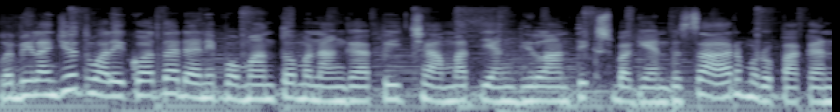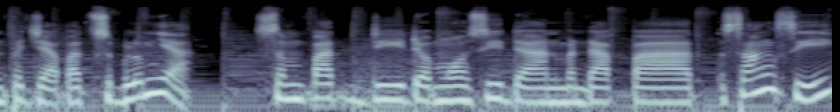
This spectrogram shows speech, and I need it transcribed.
Lebih lanjut, Wali Kota Dani Pomanto menanggapi camat yang dilantik sebagian besar merupakan pejabat sebelumnya, sempat didomosi dan mendapat sanksi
